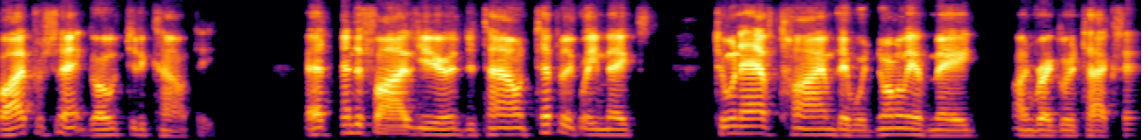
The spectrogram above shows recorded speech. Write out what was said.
5% goes to the county. At the end of five years, the town typically makes two and a half times they would normally have made on regular taxation.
